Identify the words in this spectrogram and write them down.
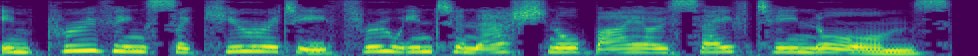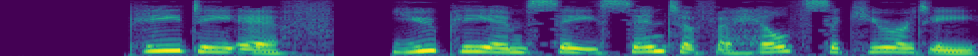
Improving Security Through International Biosafety Norms. PDF. UPMC Center for Health Security.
